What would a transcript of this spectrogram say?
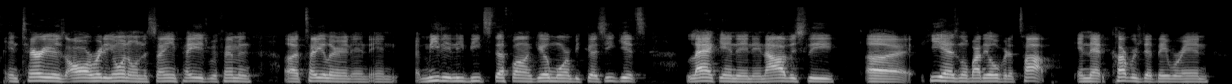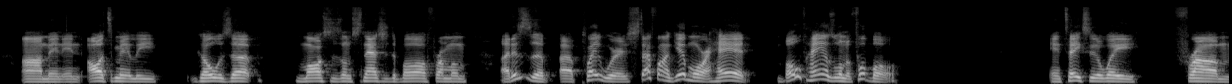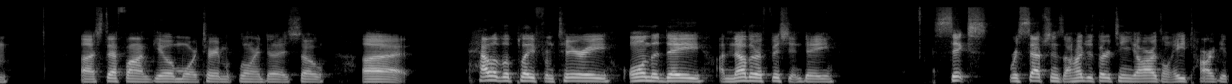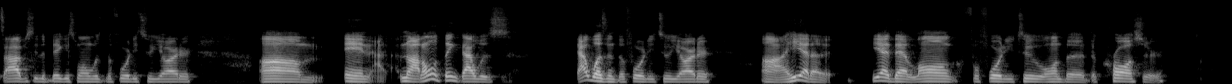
And Terry is already on on the same page with him and uh, Taylor and, and, and immediately beat Stephon Gilmore because he gets lacking and, and obviously uh, he has nobody over the top in that coverage that they were in. Um, and, and ultimately goes up, mosses him, snatches the ball from him. Uh, this is a, a play where Stephon Gilmore had both hands on the football and takes it away from uh, Stephon Gilmore. Terry McLaurin does. So uh, hell of a play from Terry on the day, another efficient day. Six receptions, 113 yards on eight targets. Obviously, the biggest one was the 42 yarder. Um, and no, I don't think that was that wasn't the 42 yarder. Uh, he had a he had that long for 42 on the the crosser.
